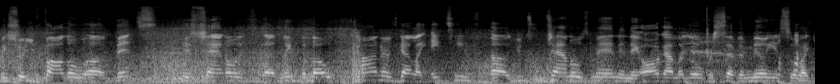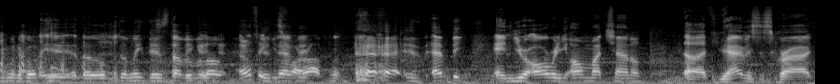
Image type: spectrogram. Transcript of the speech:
make sure you follow uh, Vince. His channel is uh, linked below. Connor's got like 18 uh, YouTube channels, man, and they all got like over 7 million. So like, you want to go to his, the, the link to his stuff below. I don't think It's he's far epic. it's epic, and you're already on my channel. Uh, if you haven't subscribed,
